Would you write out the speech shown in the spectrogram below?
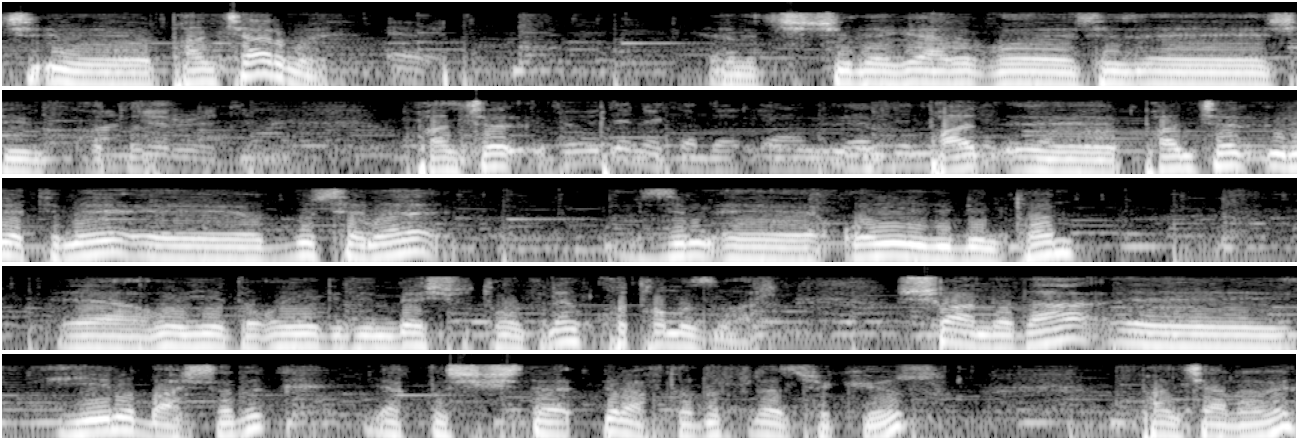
Ç- e, pançer mi? Evet. Yani çiftçide yani o, siz e, şeyin üretimi. pançer Köyde ne kadar? Yani pan, e, pançer üretimi e, bu sene bizim e, 17 bin ton veya 17 17 bin 500 ton falan kotamız var. Şu anda da e, yeni başladık. Yaklaşık işte bir haftadır falan söküyoruz pançerleri.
